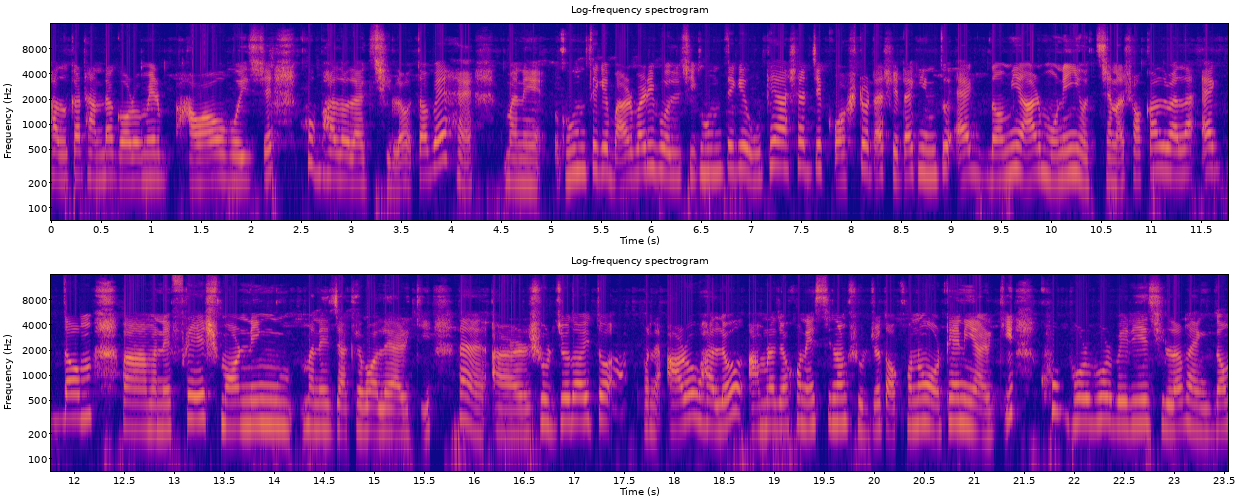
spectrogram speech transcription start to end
হালকা ঠান্ডা গরমের হাওয়াও বইছে, খুব ভালো লাগছিল। তবে হ্যাঁ মানে ঘুম থেকে বার বারবারই বলছি, ঘুম থেকে উঠে আসার যে কষ্টটা, সেটা কিন্তু একদমই আর মনেই হচ্ছে না। সকালবেলা একদম মানে ফ্রেশ মর্নিং মানে যাকে বলে আর কি। হ্যাঁ আর সূর্যোদয় তো মানে আরও ভালো। আমরা যখন এসেছিলাম, সূর্য তখনও ওঠেনি আর কি। খুব ভোর ভোর বেরিয়েছিলাম একদম,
